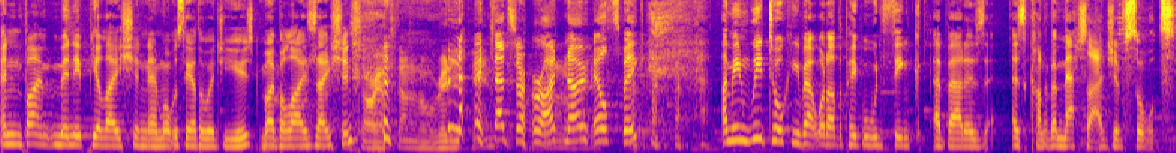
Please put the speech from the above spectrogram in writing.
And by manipulation, and what was the other word you used? Mobilisation. Sorry, I've done it already. no, that's all right. No health speak. I mean, we're talking about what other people would think about as as kind of a massage of sorts.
